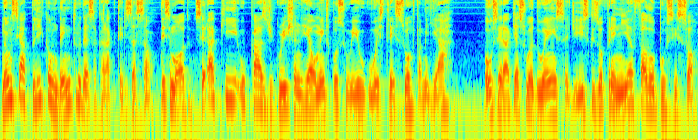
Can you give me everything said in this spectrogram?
não se aplicam dentro dessa caracterização. Desse modo, será que o caso de Christian realmente possuiu o estressor familiar? Ou será que a sua doença de esquizofrenia falou por si só?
